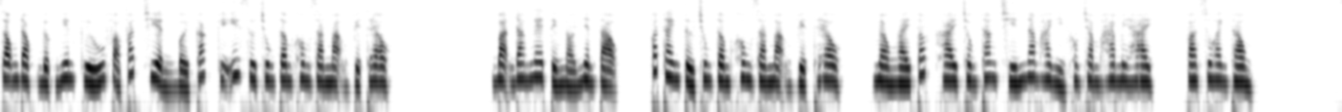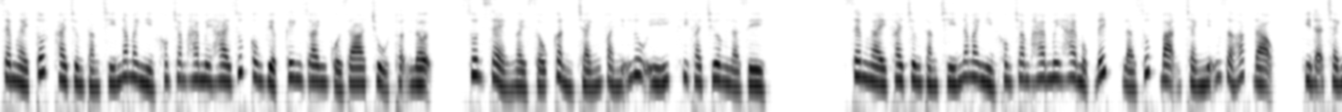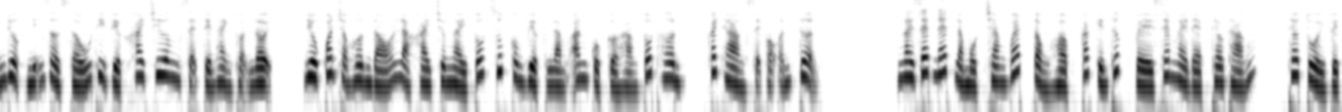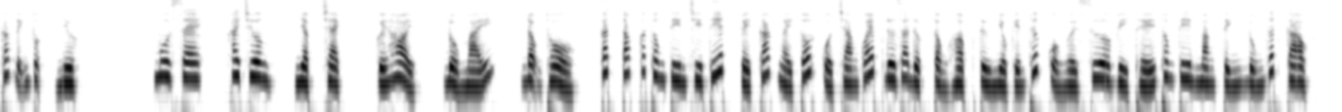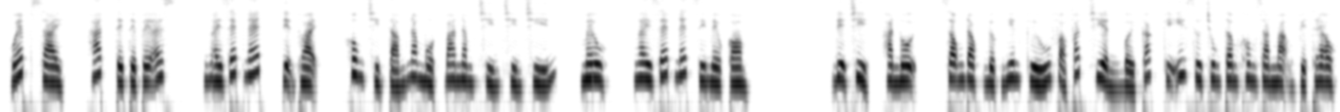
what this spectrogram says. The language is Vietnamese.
Giọng đọc được nghiên cứu và phát triển bởi các kỹ sư Trung tâm Không gian mạng Việt Theo. Bạn đang nghe tiếng nói nhân tạo, phát thanh từ Trung tâm Không gian mạng Việt Theo, mèo ngày tốt khai trong tháng 9 năm 2022, Phan Xu Hanh Thông. Xem ngày tốt khai trương tháng 9 năm 2022 giúp công việc kinh doanh của gia chủ thuận lợi, Xuân sẻ ngày xấu cần tránh và những lưu ý khi khai trương là gì. Xem ngày khai trương tháng 9 năm 2022 mục đích là giúp bạn tránh những giờ hắc đạo, khi đã tránh được những giờ xấu thì việc khai trương sẽ tiến hành thuận lợi, Điều quan trọng hơn đó là khai trương ngày tốt giúp công việc làm ăn của cửa hàng tốt hơn, khách hàng sẽ có ấn tượng. Ngay Znet là một trang web tổng hợp các kiến thức về xem ngày đẹp theo tháng, theo tuổi về các lĩnh vực như mua xe, khai trương, nhập trạch, cưới hỏi, đổ máy, động thổ, cắt tóc các thông tin chi tiết về các ngày tốt của trang web đưa ra được tổng hợp từ nhiều kiến thức của người xưa vì thế thông tin mang tính đúng rất cao. Website https ngay Znet điện thoại 0985135999 mail, ngay znet.gmail.com. Địa chỉ Hà Nội, giọng đọc được nghiên cứu và phát triển bởi các kỹ sư Trung tâm Không gian mạng Việt Theo.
